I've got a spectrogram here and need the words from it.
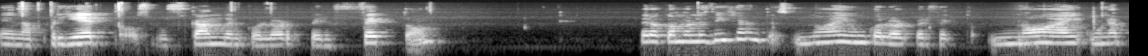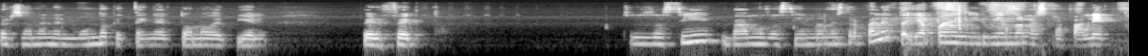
en aprietos, buscando el color perfecto. Pero como les dije antes, no hay un color perfecto, no hay una persona en el mundo que tenga el tono de piel perfecto. Entonces así vamos haciendo nuestra paleta. Ya pueden ir viendo nuestra paleta.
